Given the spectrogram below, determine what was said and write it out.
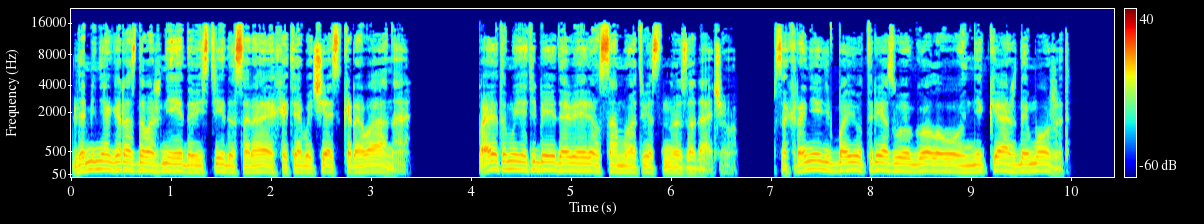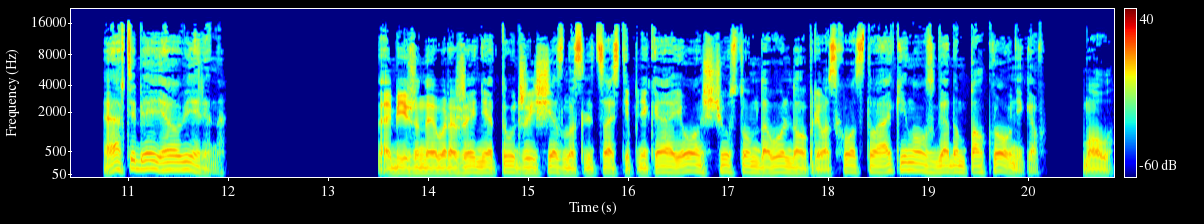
Для меня гораздо важнее довести до сарая хотя бы часть каравана. Поэтому я тебе и доверил самую ответственную задачу. Сохранить в бою трезвую голову не каждый может. А в тебе я уверен». Обиженное выражение тут же исчезло с лица степняка, и он с чувством довольного превосходства окинул взглядом полковников. Мол,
